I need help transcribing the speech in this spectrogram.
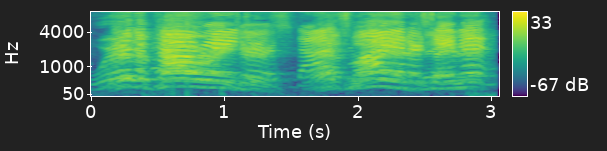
We're the Power Rangers. That's my entertainment.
